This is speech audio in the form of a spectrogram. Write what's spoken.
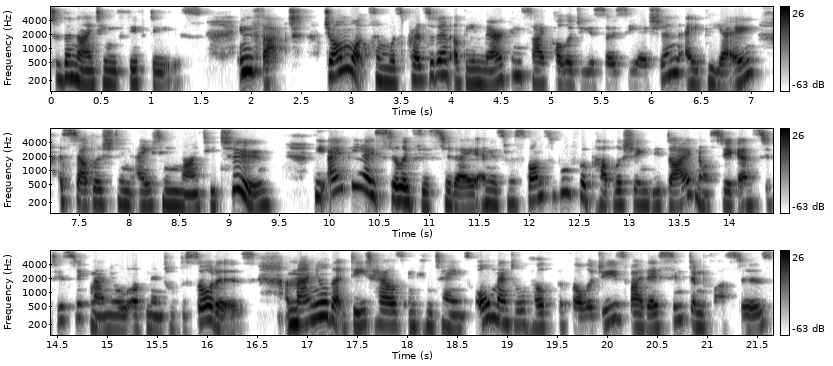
to the 1950s. In fact, John Watson was president of the American Psychology Association, APA, established in 1892. The APA still exists today and is responsible for publishing the Diagnostic and Statistic Manual of Mental Disorders, a manual that details and contains all mental health pathologies by their symptom clusters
